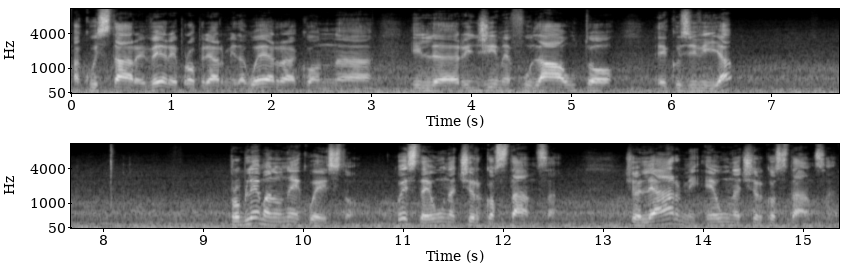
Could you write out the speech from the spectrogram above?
acquistare vere e proprie armi da guerra con uh, il regime full auto e così via. Problema non è questo, questa è una circostanza, cioè le armi è una circostanza.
